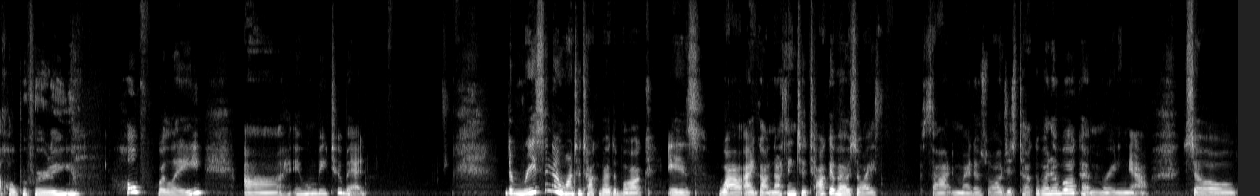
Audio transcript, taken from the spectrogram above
hopefully, hopefully, uh, it won't be too bad. The reason I want to talk about the book is wow, I got nothing to talk about, so I thought might as well just talk about a book I'm reading now. So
